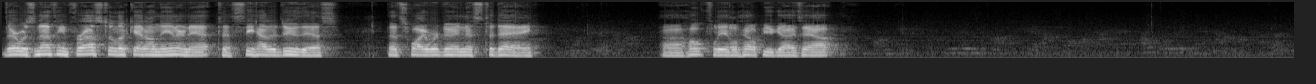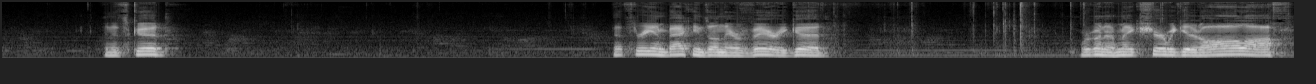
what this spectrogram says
there was nothing for us to look at on the internet to see how to do this. That's why we're doing this today. Uh, hopefully it'll help you guys out. And it's good. That 3M backing's on there very good. We're going to make sure we get it all off.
